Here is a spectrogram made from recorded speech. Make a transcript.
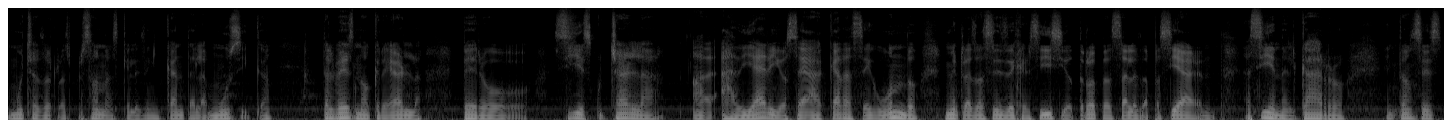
muchas otras personas que les encanta la música, tal vez no crearla, pero sí escucharla a, diario, o sea, a cada segundo, mientras haces ejercicio, trotas, sales a pasear, así en el carro. Entonces,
